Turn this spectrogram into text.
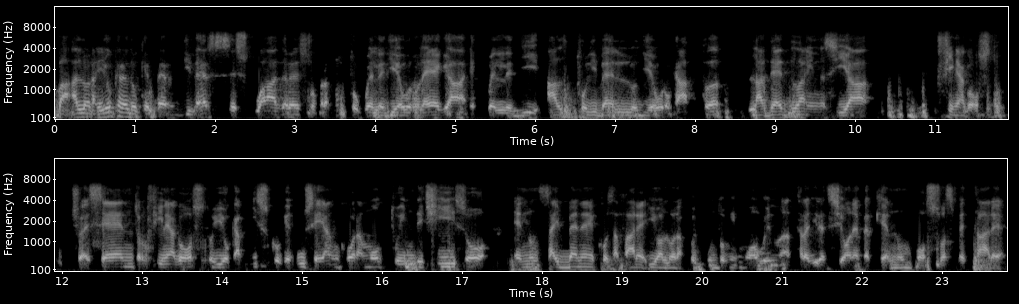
Ma allora io credo che per diverse squadre, soprattutto quelle di Eurolega e quelle di alto livello di Eurocup, la deadline sia fine agosto. Cioè se entro fine agosto io capisco che tu sei ancora molto indeciso e non sai bene cosa fare, io allora a quel punto mi muovo in un'altra direzione perché non posso aspettare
